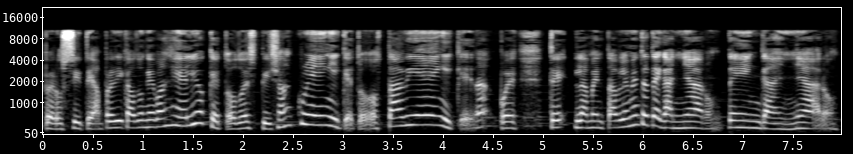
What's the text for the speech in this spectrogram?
Pero si te han predicado un evangelio que todo es peach and cream y que todo está bien y que pues te, lamentablemente te engañaron, te engañaron.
